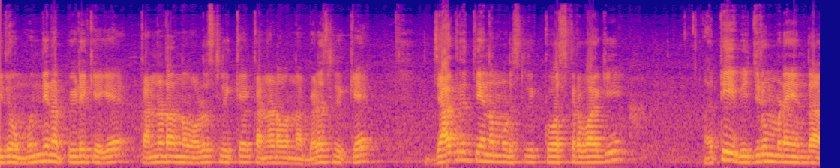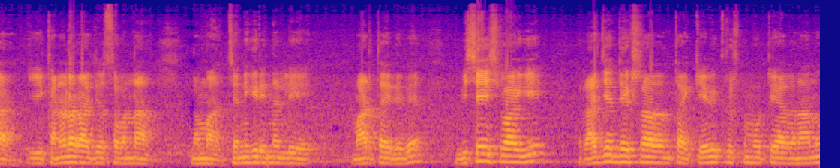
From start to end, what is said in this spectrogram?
ಇದು ಮುಂದಿನ ಪೀಳಿಗೆಗೆ ಕನ್ನಡವನ್ನು ಉಳಿಸ್ಲಿಕ್ಕೆ ಕನ್ನಡವನ್ನು ಬೆಳೆಸಲಿಕ್ಕೆ, ಜಾಗೃತಿಯನ್ನು ಮೂಡಿಸ್ಲಿಕ್ಕೋಸ್ಕರವಾಗಿ ಅತಿ ವಿಜೃಂಭಣೆಯಿಂದ ಈ ಕನ್ನಡ ರಾಜ್ಯೋತ್ಸವವನ್ನು ನಮ್ಮ ಚನ್ನಗಿರಿನಲ್ಲಿ ಮಾಡ್ತಾ ಇದ್ದೇವೆ. ವಿಶೇಷವಾಗಿ ರಾಜ್ಯಾಧ್ಯಕ್ಷರಾದಂಥ ಕೆ ವಿ ಕೃಷ್ಣಮೂರ್ತಿ ಆದ ನಾನು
